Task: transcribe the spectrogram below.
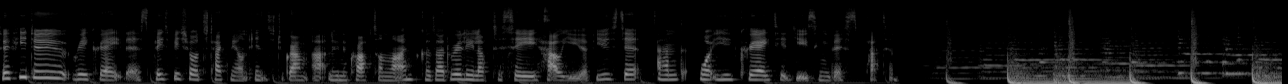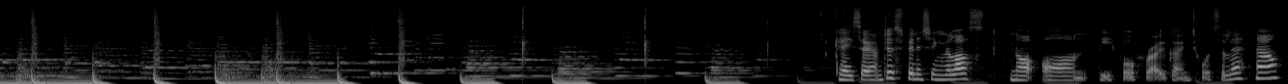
So if you do recreate this, please be sure to tag me on Instagram at LunaCraftOnline because I'd really love to see how you have used it and what you've created using this pattern. Okay, so I'm just finishing the last knot on the fourth row going towards the left now.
